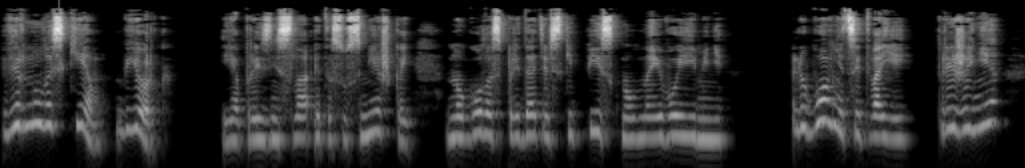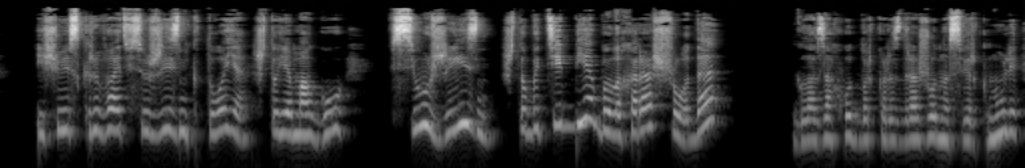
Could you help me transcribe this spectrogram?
«Вернулась кем, Бьорк?» Я произнесла это с усмешкой, но голос предательски пискнул на его имени любовницей твоей, при жене, еще и скрывать всю жизнь, кто я, что я могу, всю жизнь, чтобы тебе было хорошо, да?» Глаза Ходборка раздраженно сверкнули,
